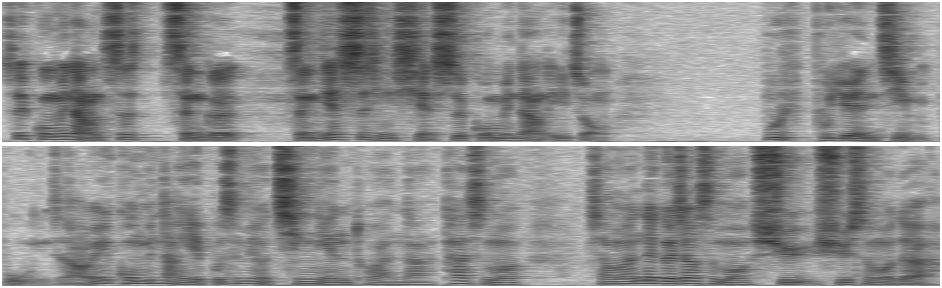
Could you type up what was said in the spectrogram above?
所以国民党这整个整件事情显示国民党的一种不不愿进步，你知道？因为国民党也不是没有青年团呐、他什么什么那个叫什么？徐徐什么的，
